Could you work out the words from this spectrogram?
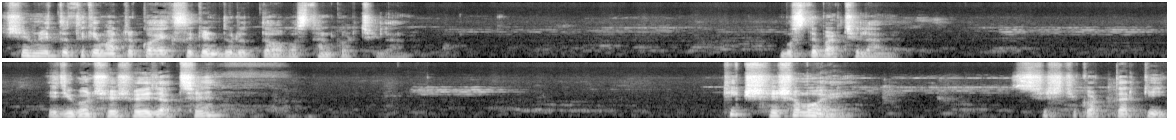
সে মৃত্যু থেকে মাত্র কয়েক সেকেন্ড দূরত্ব অবস্থান করছিলাম। বুঝতে পারছিলাম। এই জীবন শেষ হয়ে যাচ্ছে। ঠিক সে সময়ে সৃষ্টিকর্তার কি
